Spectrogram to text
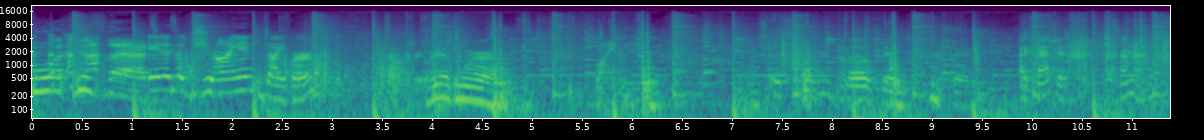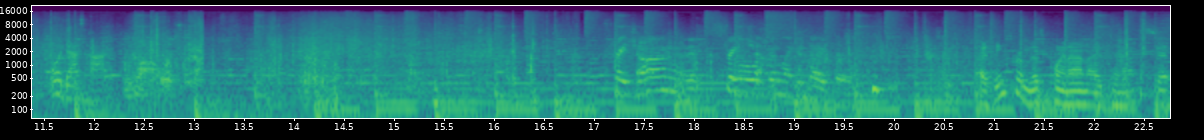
What is that? It is a giant diaper. We have more. Lion. Okay. Okay. Gotta catch it somehow. Oh, that's hot. Wow. Straight shot. John, it's Straight still shot. looking like a diaper. I think from this point on, I cannot sit.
